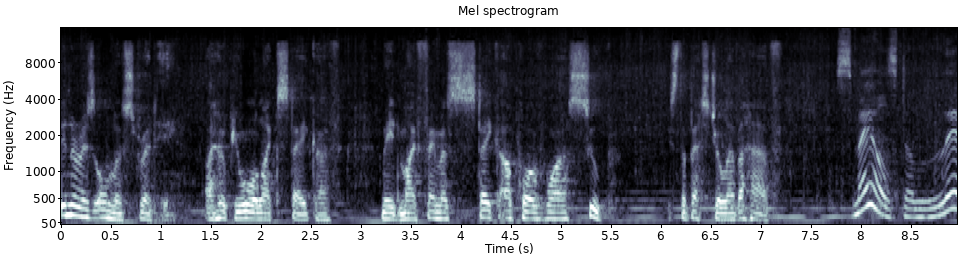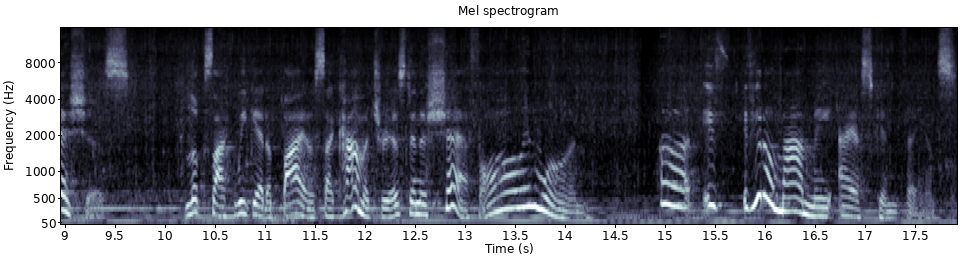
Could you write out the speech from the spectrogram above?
Dinner is almost ready. I hope you all like steak. I've made my famous steak au poivre soup. It's the best you'll ever have. Smells delicious. Looks like we get a biopsychometrist and a chef all in one. Uh, if, if you don't mind me asking, Vance,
